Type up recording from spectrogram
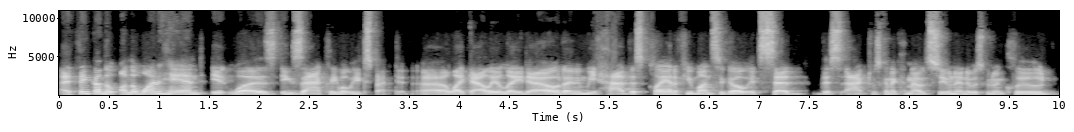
I think on the on the one hand, it was exactly what we expected. Uh, like Ali laid out, I mean, we had this plan a few months ago. It said this act was going to come out soon, and it was going to include,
